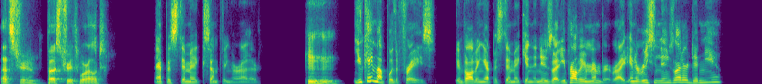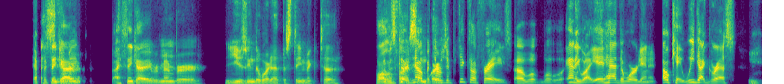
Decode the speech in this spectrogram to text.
That's true. Post truth world. Epistemic something or other. hmm You came up with a phrase involving epistemic in the newsletter. You probably remember it, right? In a recent newsletter, didn't you? I think I, Epistemic. I think I remember using the word epistemic to It was qualify good. No, but there was a particular phrase. Uh, well, well, well, anyway, it had the word in it. Okay, we digress. Mm.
